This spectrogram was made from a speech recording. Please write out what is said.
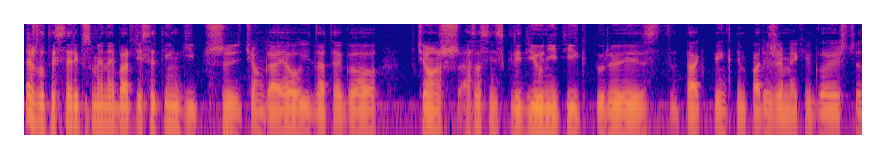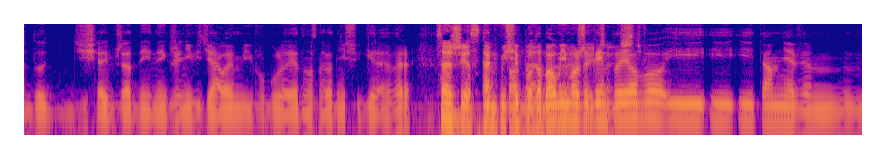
też do tej serii w sumie najbardziej settingi przyciągają i dlatego wciąż Assassin's Creed Unity, który jest tak pięknym Paryżem, jakiego jeszcze do dzisiaj w żadnej innej grze nie widziałem i w ogóle jedną z najładniejszych gier ever. Też jestem Tak mi się podobał, mimo że gameplayowo i, i, i tam, nie wiem,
